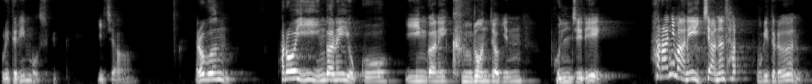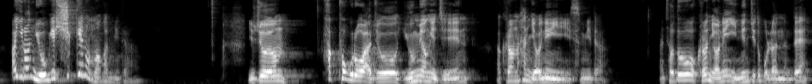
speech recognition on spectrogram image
우리들의 모습이죠. 여러분, 바로 이 인간의 욕구, 이 인간의 근원적인 본질이 하나님 안에 있지 않은 우리들은 아, 이런 욕에 쉽게 넘어갑니다. 요즘 학폭으로 아주 유명해진 그런 한 연예인이 있습니다. 저도 그런 연예인이 있는지도 몰랐는데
